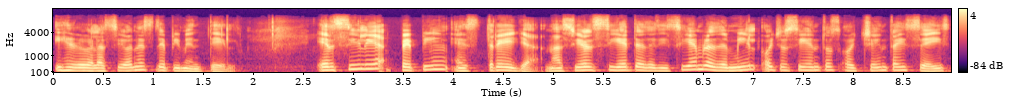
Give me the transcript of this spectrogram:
y Revelaciones de Pimentel. Ercilia Pepín Estrella nació el 7 de diciembre de 1886,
